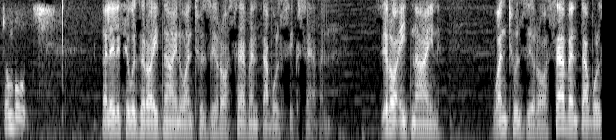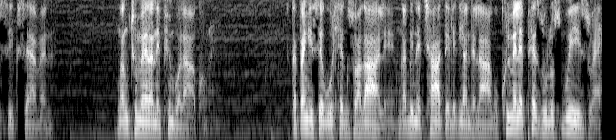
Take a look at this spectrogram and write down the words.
Ntombothi. Laleli siku 089 089 1207667 ungangithumela nephimbo lakho. Gadangise kuhle kuzwakale ngabi nechate likulandelako ukhulumele phezulu sikwizwe.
